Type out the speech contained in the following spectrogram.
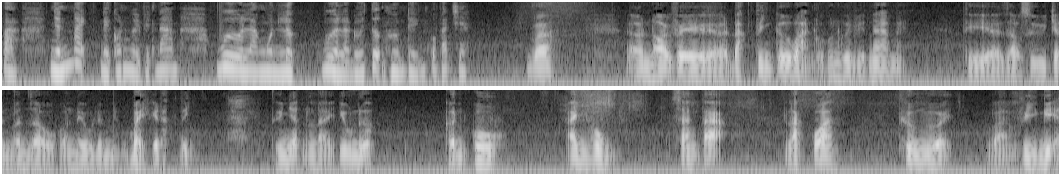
và nhấn mạnh để con người Việt Nam vừa là nguồn lực vừa là đối tượng hướng đến của phát triển. Vâng, Ờ, nói về đặc tính cơ bản của con người Việt Nam ấy thì ờ, giáo sư Trần Văn Dầu có nêu lên bảy cái đặc tính. Thứ nhất là yêu nước, cần cù, anh hùng, sáng tạo, lạc quan, thương người và vì nghĩa.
